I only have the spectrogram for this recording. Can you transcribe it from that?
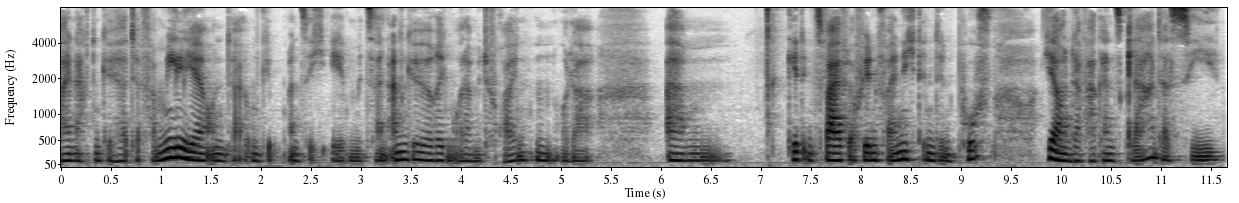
Weihnachten gehört der Familie und da umgibt man sich eben mit seinen Angehörigen oder mit Freunden oder ähm, geht im Zweifel auf jeden Fall nicht in den Puff. Ja, und da war ganz klar, dass sie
